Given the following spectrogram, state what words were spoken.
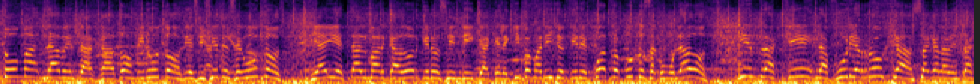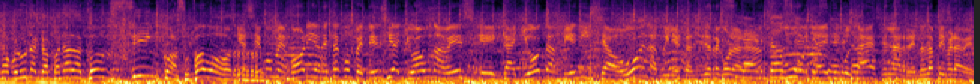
toma la ventaja. Dos minutos, 17 segundos y ahí está el marcador que nos indica que el equipo amarillo tiene cuatro puntos acumulados, mientras que la Furia Roja saca la ventaja por una campanada con cinco a su favor. Competencia, Joa una vez eh, cayó también y se ahogó en la pileta, si se recordarán. Hubo ya dificultades en la red, no es la primera vez.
